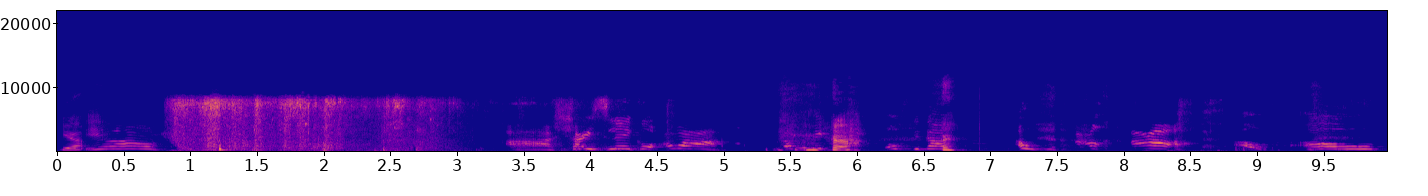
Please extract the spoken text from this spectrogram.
Ja. Ja. Ah, scheiß Lego. Aua. Aufgedacht. Aufgedacht. Au, au, au, au, au.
